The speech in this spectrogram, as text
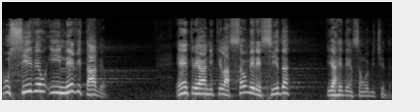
possível e inevitável entre a aniquilação merecida e a redenção obtida.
